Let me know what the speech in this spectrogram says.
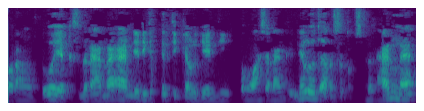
orang tua ya kesederhanaan. Jadi ketika lu jadi penguasa nantinya lu harus tetap sederhana.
